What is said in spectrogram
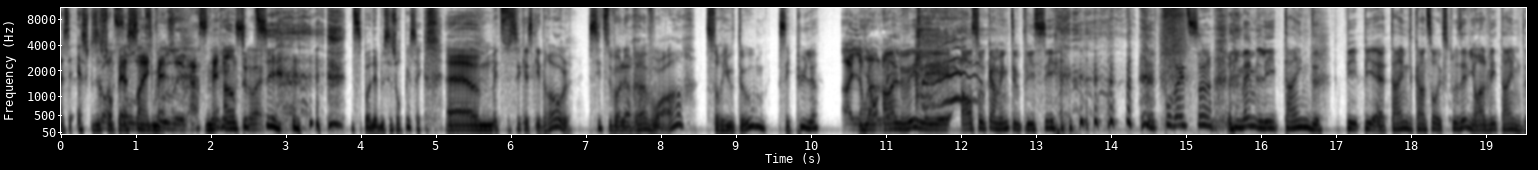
C'est exclusif sur PS5, mais, mais en tout petit. Disponible aussi sur PC. Euh, Mais tu sais qu'est-ce qui est drôle? Si tu vas le revoir sur YouTube, c'est plus là. Ah, Ils ont enlevé les Also Coming to PC. Pour être sûr. Puis même les timed, puis, puis, euh, timed console exclusive, ils ont enlevé timed.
